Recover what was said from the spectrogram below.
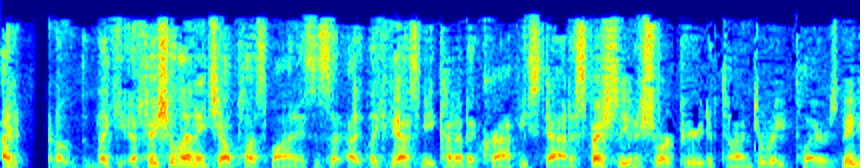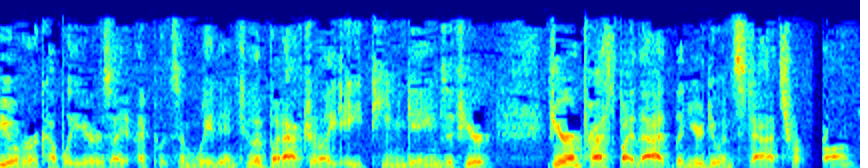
I don't know, like official NHL plus minus is like, like if you ask me, kind of a crappy stat, especially in a short period of time to rate players. Maybe over a couple years, I, I put some weight into it, but after like 18 games, if you're if you're impressed by that, then you're doing stats wrong.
